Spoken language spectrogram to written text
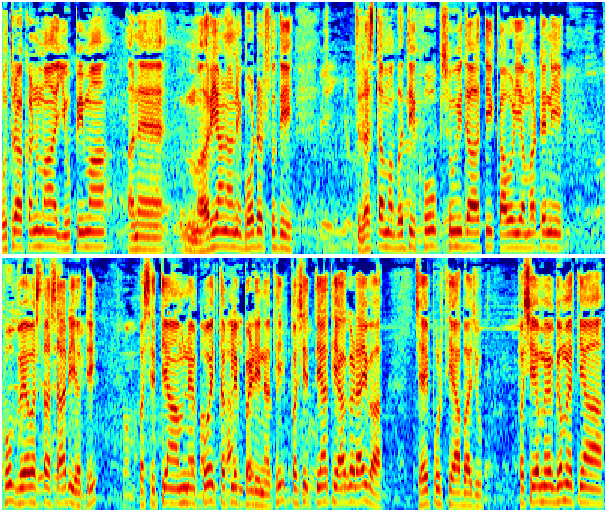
ઉત્તરાખંડમાં, યુપીમાં અને હરિયાણાની બોર્ડર સુધી રસ્તામાં બધી ખૂબ સુવિધા હતી. કાવડિયા માટેની ખૂબ વ્યવસ્થા સારી હતી. પછી ત્યાં અમને કોઈ તકલીફ પડી નથી. પછી ત્યાંથી આગળ આવ્યા જયપુરથી આ બાજુ. પછી અમે ગમે ત્યાં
